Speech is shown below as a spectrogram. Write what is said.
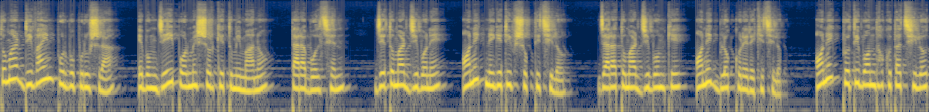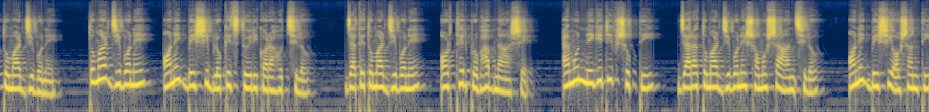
তোমার ডিভাইন পূর্বপুরুষরা এবং যেই পরমেশ্বরকে তুমি মানো, তারা বলছেন যে তোমার জীবনে অনেক নেগেটিভ শক্তি ছিল, যারা তোমার জীবনকে অনেক ব্লক করে রেখেছিল। অনেক প্রতিবন্ধকতা ছিল তোমার জীবনে। তোমার জীবনে অনেক বেশি ব্লকেজ তৈরি করা হচ্ছিল, যাতে তোমার জীবনে অর্থের প্রভাব না আসে। এমন নেগেটিভ শক্তি যারা তোমার জীবনে সমস্যা আনছিল, অনেক বেশি অশান্তি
